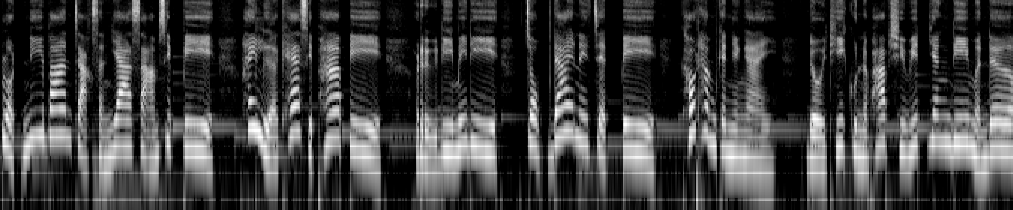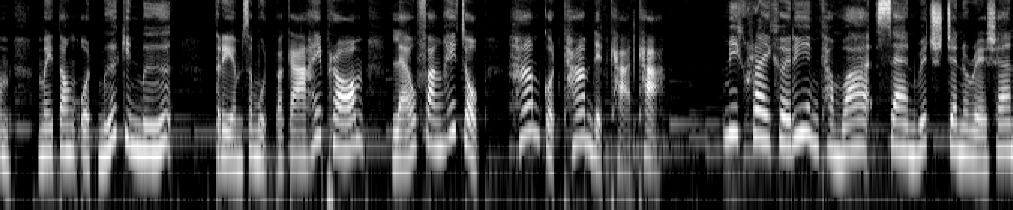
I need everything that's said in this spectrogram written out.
ปลดหนี้บ้านจากสัญญา 30 ปี ให้เหลือแค่ 15 ปี หรือดีไม่ดี จบได้ใน 7 ปี เขาทำกันยังไง โดยที่คุณภาพชีวิตยังดีเหมือนเดิม ไม่ต้องอดมื้อกินมื้อ เตรียมสมุดปากกาให้พร้อม แล้วฟังให้จบ ห้ามกดข้ามเด็ดขาดค่ะ มีใครเคยได้ยินคำว่า sandwich generation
